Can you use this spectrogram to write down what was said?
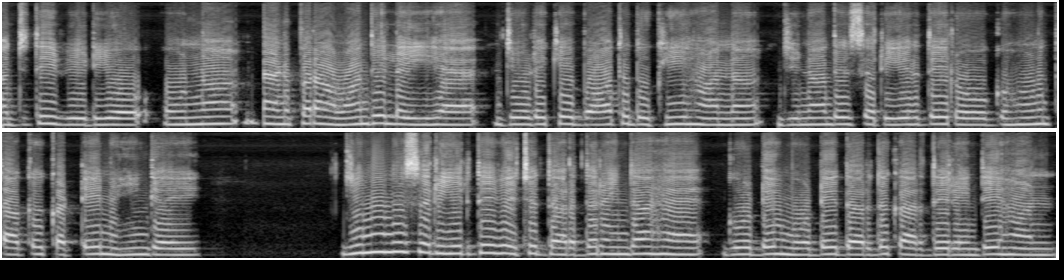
ਅੱਜ ਦੀ ਵੀਡੀਓ ਉਹਨਾਂ ਭੈਣ ਭਰਾਵਾਂ ਦੇ ਲਈ ਹੈ, ਜਿਹੜੇ ਕਿ ਬਹੁਤ ਦੁਖੀ ਹਨ, ਜਿਨ੍ਹਾਂ ਦੇ ਸਰੀਰ ਦੇ ਰੋਗ ਹੁਣ ਤੱਕ ਕੱਟੇ ਨਹੀਂ ਗਏ। ਜਿਨ੍ਹਾਂ ਦੇ ਸਰੀਰ ਦੇ ਵਿੱਚ ਦਰਦ ਰਹਿੰਦਾ ਹੈ, ਗੋਡੇ ਮੋਢੇ ਦਰਦ ਕਰਦੇ ਰਹਿੰਦੇ ਹਨ।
